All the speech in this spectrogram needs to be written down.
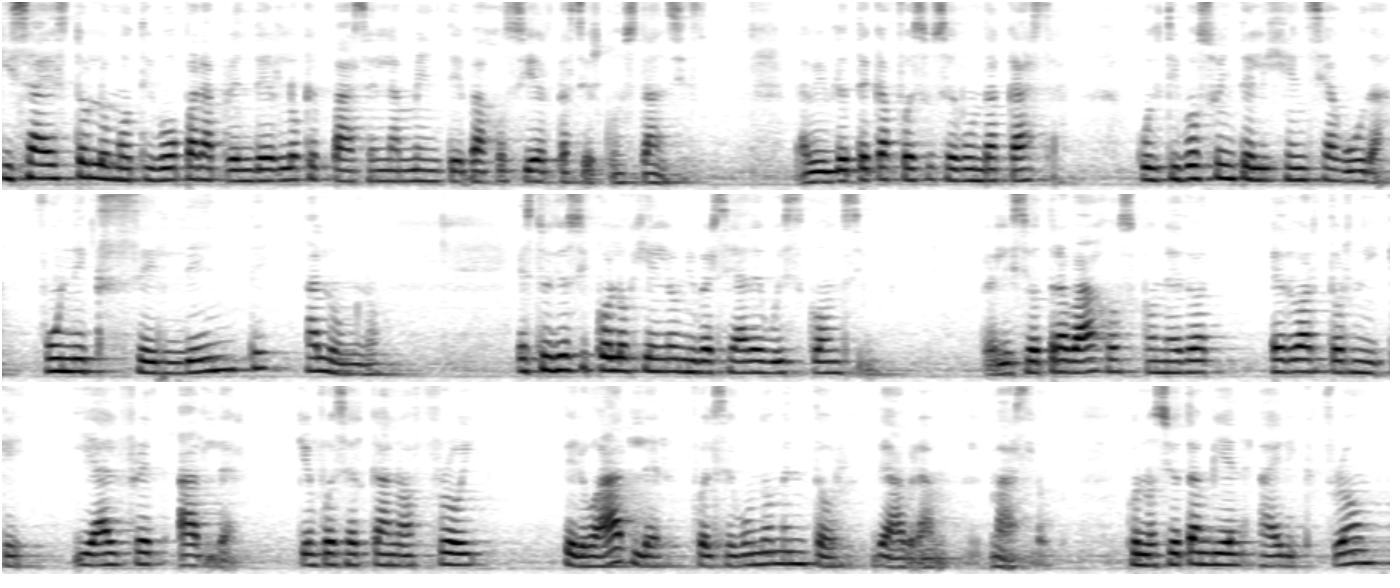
Quizá esto lo motivó para aprender lo que pasa en la mente bajo ciertas circunstancias. La biblioteca fue su segunda casa. Cultivó su inteligencia aguda. Fue un excelente alumno. Estudió psicología en la Universidad de Wisconsin. Realizó trabajos con Edward, Edward y Alfred Adler, quien fue cercano a Freud, pero Adler fue el segundo mentor de Abraham Maslow. Conoció también a Eric Fromm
